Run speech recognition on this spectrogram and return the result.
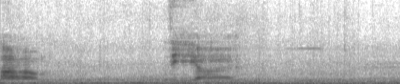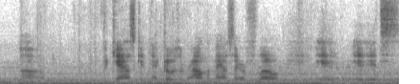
um, the uh, um, the gasket that goes around the mass airflow, it, it, it's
